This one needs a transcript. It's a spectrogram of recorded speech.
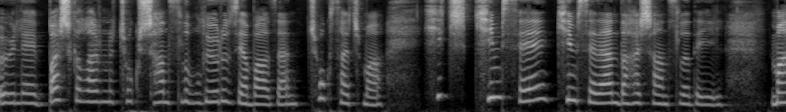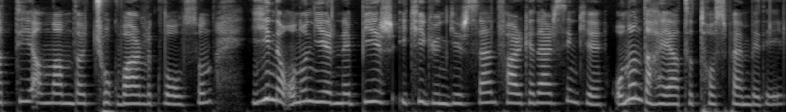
öyle başkalarını çok şanslı buluyoruz ya bazen. Çok saçma. Hiç kimse kimseden daha şanslı değil. Maddi anlamda çok varlıklı olsun. Yine onun yerine bir iki gün girsen fark edersin ki onun da hayatı toz pembe değil.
